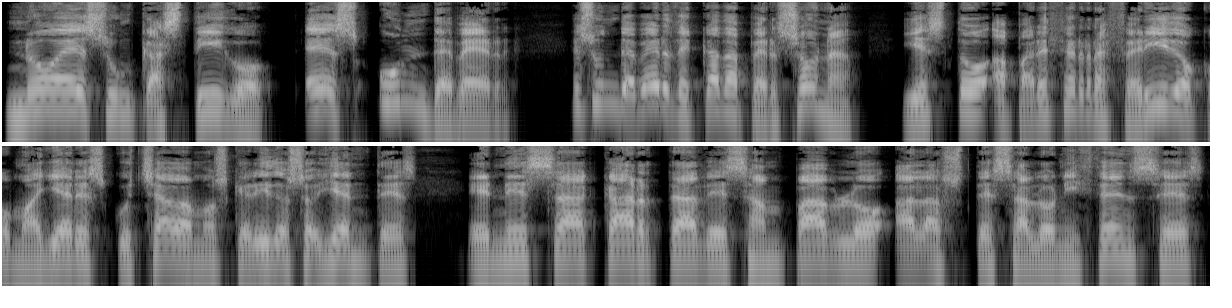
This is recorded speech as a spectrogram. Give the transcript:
no es un castigo, es un deber, es un deber de cada persona, y esto aparece referido, como ayer escuchábamos, queridos oyentes, en esa carta de San Pablo a los tesalonicenses,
